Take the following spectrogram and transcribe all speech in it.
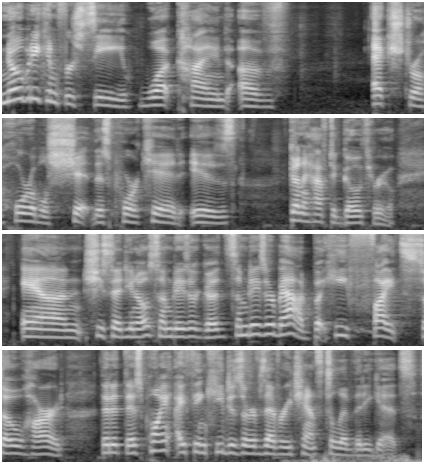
nobody can foresee what kind of extra horrible shit this poor kid is to have to go through. And she said, you know, some days are good, some days are bad, but he fights so hard that at this point, I think he deserves every chance to live that he gets.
